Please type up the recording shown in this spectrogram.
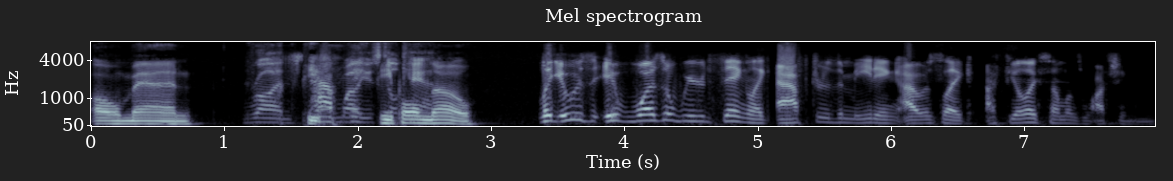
Oh man, Run, Pe- run while you still people can. know. Like it was it was a weird thing. Like after the meeting, I was like, I feel like someone's watching me,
